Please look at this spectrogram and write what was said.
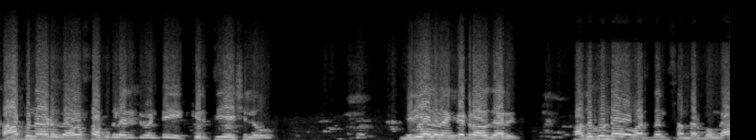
కాపునాడు వ్యవస్థాపకులైనటువంటి కీర్తిశేషులు మిరియాల వెంకట్రావు గారి పదకొండవ వర్ధంతి సందర్భంగా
